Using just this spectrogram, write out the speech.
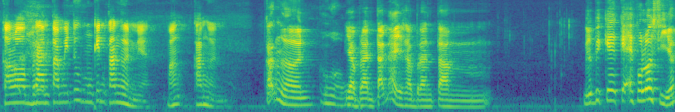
kalau berantem itu mungkin kangen ya? Mang kangen. Kangen. Wow. Ya berantem aja berantem. Lebih kayak kayak evaluasi ya.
